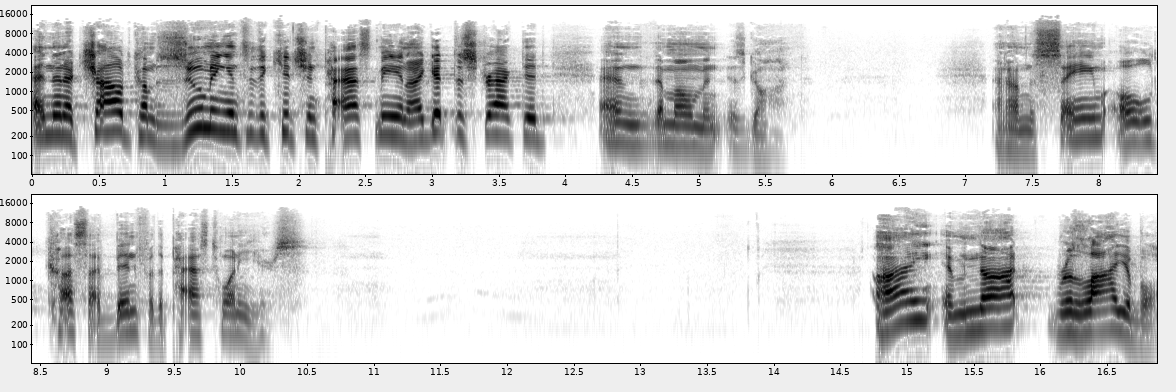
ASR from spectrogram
and then a child comes zooming into the kitchen past me, and I get distracted, and the moment is gone. And I'm the same old cuss I've been for the past 20 years. I am not reliable.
